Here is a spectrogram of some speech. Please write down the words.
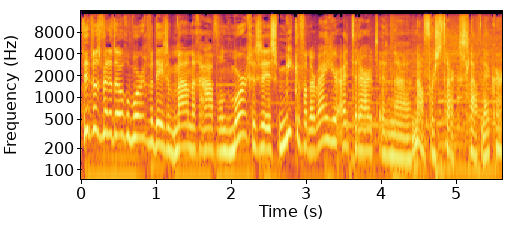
Dit was met het oog op morgen van deze maandagavond. Morgen is Mieke van der Wij hier uiteraard. En uh, nou, voor straks, slaap lekker.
